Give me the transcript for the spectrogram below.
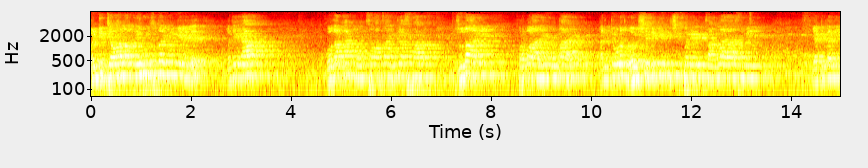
पंडित जवाहरलाल नेहरू सुद्धा येऊन गेलेले आहेत. म्हणजे या गोदाकाठ महोत्सवाचा इतिहास फार जुना आणि प्रबळ आहे मोठा आहे. आणि तेवढंच भविष्य देखील निश्चितपणे चांगला आहे असं मी या ठिकाणी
